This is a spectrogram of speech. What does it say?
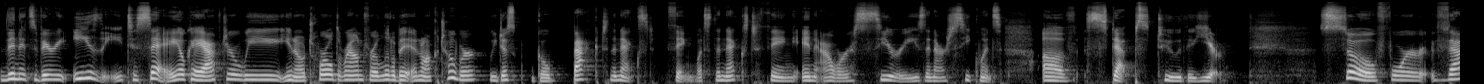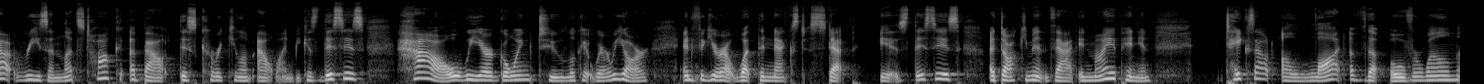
then it's very easy to say, okay, after we, you know, twirled around for a little bit in October, we just go back to the next thing. What's the next thing in our series, in our sequence of steps to the year? So, for that reason, let's talk about this curriculum outline because this is how we are going to look at where we are and figure out what the next step is. This is a document that, in my opinion, takes out a lot of the overwhelm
